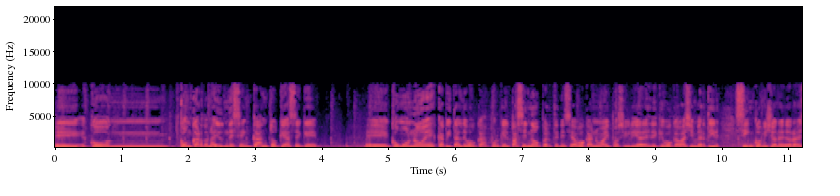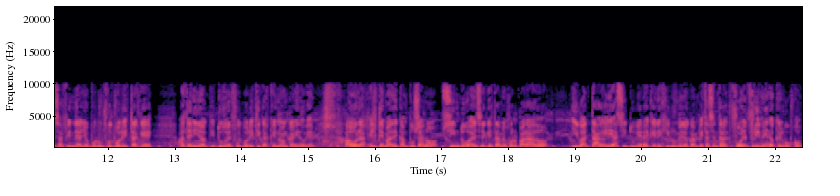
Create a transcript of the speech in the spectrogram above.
Eh, con, con Cardona hay un desencanto que hace que eh, como no es capital de Boca, porque el pase no pertenece a Boca, no hay posibilidades de que Boca vaya a invertir 5 millones de dólares a fin de año por un futbolista que ha tenido actitudes futbolísticas que no han caído bien. Ahora, el tema de Campuzano, sin duda es el que está mejor parado, y Bataglia, si tuviera que elegir un mediocampista central, fue el primero que él buscó.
